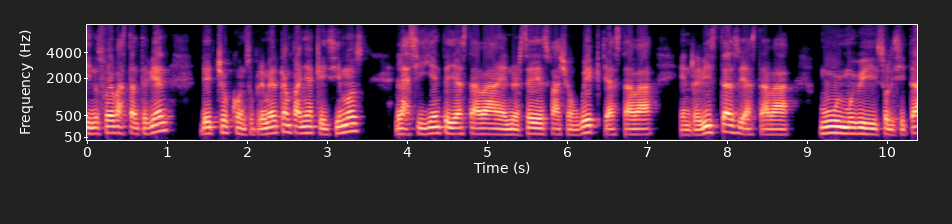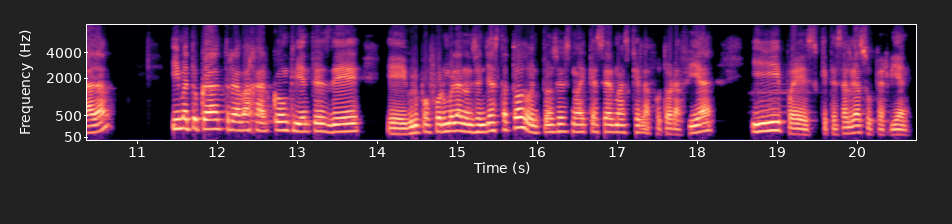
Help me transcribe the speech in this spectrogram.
y nos fue bastante bien. De hecho, con su primer campaña que hicimos, la siguiente ya estaba en Mercedes Fashion Week, ya estaba en revistas, ya estaba muy, muy solicitada. Y me toca trabajar con clientes de eh, Grupo Fórmula, donde dicen, ya está todo, entonces no hay que hacer más que la fotografía y pues que te salga súper bien.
